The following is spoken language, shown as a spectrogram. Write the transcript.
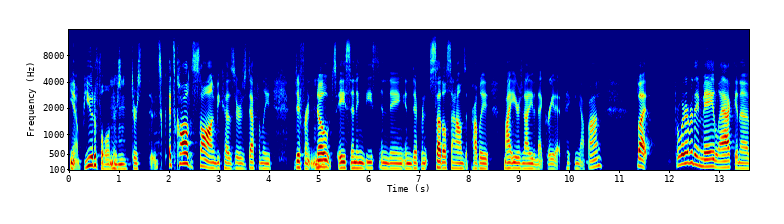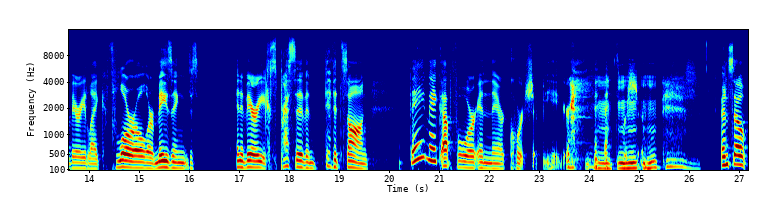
you know beautiful and there's mm-hmm. there's it's it's called a song because there's definitely different mm-hmm. notes ascending descending and different subtle sounds that probably my ears not even that great at picking up on but for whatever they may lack in a very like floral or amazing just in a very expressive and vivid song they make up for in their courtship behavior mm-hmm. that's for mm-hmm. sure mm-hmm. and so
